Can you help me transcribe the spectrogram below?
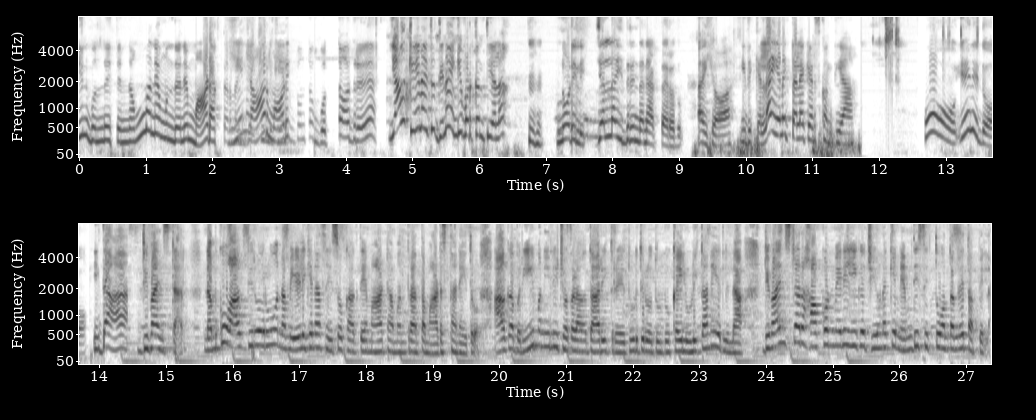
ಏನ್ ಬಂದೈತೆ? ನಮ್ಮನೆ ಮುಂದೆನೆ ಮಾಡಾಕ್ತಾರಲ್ಲ ಯಾರು ಮಾಡಿದ್ದು ಅಂತ ಗೊತ್ತಾದ್ರೆ ಯಾಕೆ ಏನಾಯ್ತು? ದಿನ ಹೆಂಗೆ ಬಡ್ಕಂತೀಯಲ್ಲ ಹ್ಮ್, ನೋಡಿಲಿ ಎಲ್ಲ ಇದ್ರಿಂದಾನೇ ಆಗ್ತಾ ಇರೋದು. ಅಯ್ಯೋ ಇದಕ್ಕೆಲ್ಲ ಏನಕ್ಕೆ ತಲೆ ಕೆಡ್ಸ್ಕೊಂತೀಯ? ಓ, ಏನಿದು? ಇದಾ ಡಿವೈನ್ ಸ್ಟಾರ್ ನಮಗೂ ಆಗ್ದಿರೋರು ನಮ್ಮ ಏಳಿಗೆನ ಸಹಿಸೋಕಾಗದೆ ಮಾಟ ಮಂತ್ರ ಅಂತ ಮಾಡಿಸ್ತಾನೆ ಇದ್ರು. ಆಗ ಬರೀ ಮನೇಲಿ ಜಗಳ ದಾರಿದ್ರೆ ದುಡ್ದಿರೋ ದುಡ್ಡು ಕೈಲಿ ಉಳಿತಾನೆ ಇರ್ಲಿಲ್ಲ. ಡಿವೈನ್ ಸ್ಟಾರ್ ಹಾಕೊಂಡ್ಮೇಲೆ ಈಗ ಜೀವನಕ್ಕೆ ನೆಮ್ಮದಿ ಸಿಕ್ತು ಅಂತಂದ್ರೆ ತಪ್ಪಿಲ್ಲ.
